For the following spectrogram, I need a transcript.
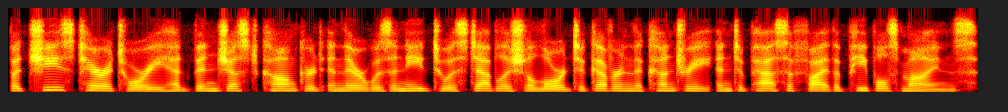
But Qi's territory had been just conquered and there was a need to establish a lord to govern the country and to pacify the people's minds.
